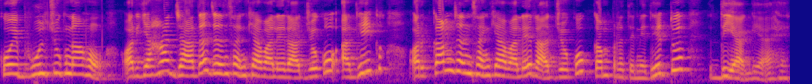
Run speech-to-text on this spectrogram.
कोई भूल चूक ना हो। और यहाँ ज़्यादा जनसंख्या वाले राज्यों को अधिक और कम जनसंख्या वाले राज्यों को कम प्रतिनिधित्व दिया गया है।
